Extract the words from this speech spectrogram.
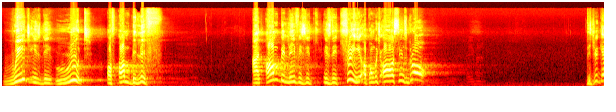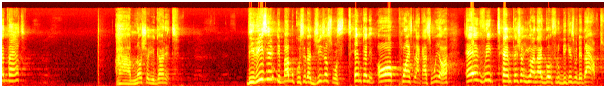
which is the root of unbelief. And unbelief is the, is the tree upon which all sins grow. Did you get that? I'm not sure you got it. The reason the Bible could say that Jesus was tempted in all points like as we are, every temptation you and I go through begins with a doubt.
